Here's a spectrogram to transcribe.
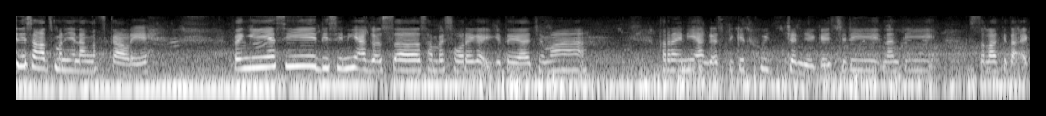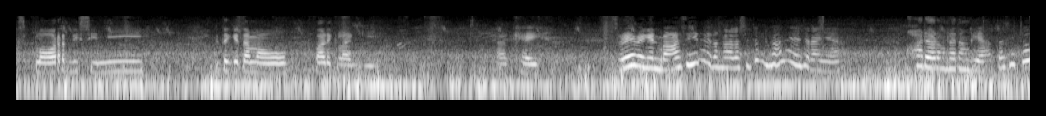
ini sangat menyenangkan sekali. Pengennya sih di sini agak uh, sampai sore kayak gitu ya. Cuma karena ini agak sedikit hujan ya guys. Jadi nanti setelah kita explore di sini itu kita mau balik lagi. Oke. Okay. sebenarnya pengen banget sih datang ke atas itu gimana ya caranya? Oh ada orang datang di atas itu?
